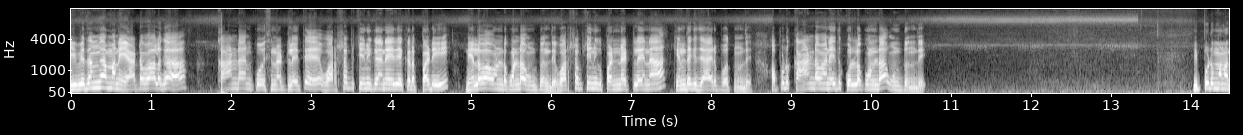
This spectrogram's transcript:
ఈ విధంగా మన ఏటవాలుగా కాండాన్ని కోసినట్లయితే వర్షపు చినుకు అనేది ఇక్కడ పడి నిల్వ ఉండకుండా ఉంటుంది. వర్షపు చినుకు పడినట్లయినా కిందకి జారిపోతుంది. అప్పుడు కాండం అనేది కుళ్ళకుండా ఉంటుంది. ఇప్పుడు మనం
